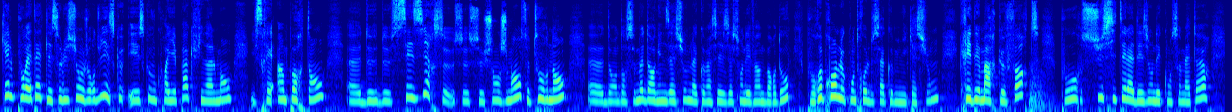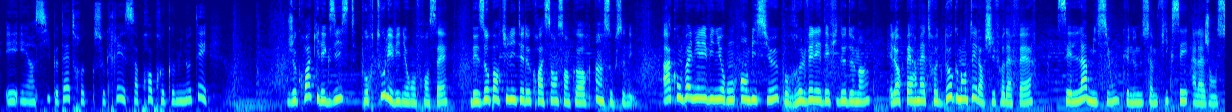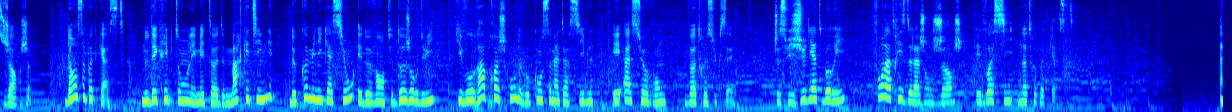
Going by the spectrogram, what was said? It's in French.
quelles pourraient être les solutions aujourd'hui? Est-ce que, vous ne croyez pas que finalement, il serait important euh, de, saisir ce, changement, ce tournant euh, dans, ce mode d'organisation de la commercialisation des vins de Bordeaux pour reprendre le contrôle de sa communication, créer des marques fortes pour susciter l'adhésion des consommateurs et ainsi peut-être se créer sa propre communauté? Je crois qu'il existe, pour tous les vignerons français, des opportunités de croissance encore insoupçonnées. Accompagner les vignerons ambitieux pour relever les défis de demain et leur permettre d'augmenter leur chiffre d'affaires, c'est la mission que nous nous sommes fixés à l'agence Georges. Dans ce podcast, nous décryptons les méthodes marketing, de communication et de vente d'aujourd'hui qui vous rapprocheront de vos consommateurs cibles et assureront votre succès. Je suis Juliette Bory, fondatrice de l'agence Georges, et voici notre podcast.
